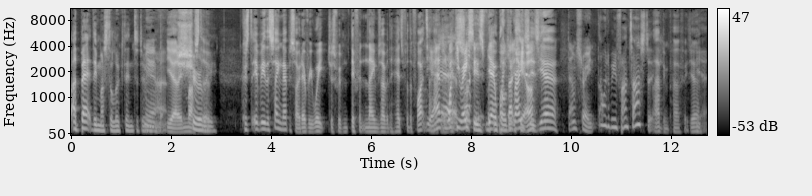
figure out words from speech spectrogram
I, I bet they must have looked into doing Yeah. that. Yeah, they must have. Surely. Because it'd be the same episode every week, just with different names over the heads for the fight. To Yeah. Wacky Yeah, Races. yeah, fucking wacky that shit off. races. Yeah, Damn straight. That would have been fantastic. that'd been perfect. Yeah, yeah.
